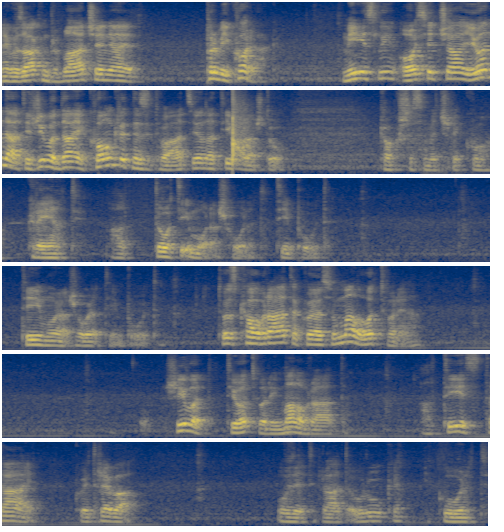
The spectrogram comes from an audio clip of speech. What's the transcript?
Nego zakon privlačenja je prvi korak. Misli, osjećaj i onda ti život daje konkretne situacije, onda ti moraš to kako što sam već rekao, krenuti. Ali to ti moraš hodati tim putem. Ti moraš hodati tim putem. To su kao vrata koja su malo otvorena. Život ti otvori malo vrata. Ali ti si taj koji treba uzeti vrata u ruke i gurniti.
